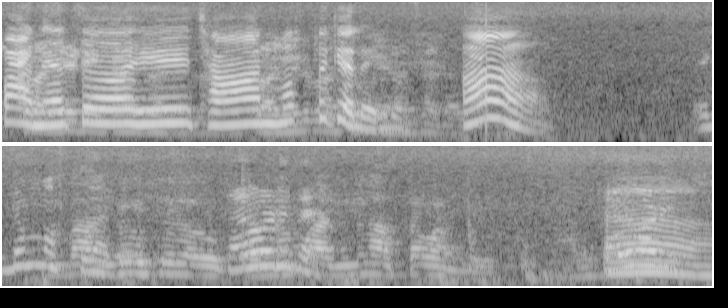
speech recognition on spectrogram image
पाण्याचं हे छान मस्त केलंय. हा. एकदम मस्त झालं हा.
